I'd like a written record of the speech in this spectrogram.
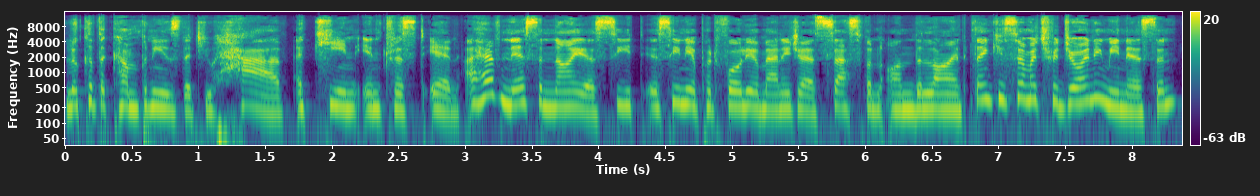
look at the companies that you have a keen interest in. I have Nesan Nair, Senior Portfolio Manager at Sasfin on the line. Thank you so much for joining me, Nesan.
